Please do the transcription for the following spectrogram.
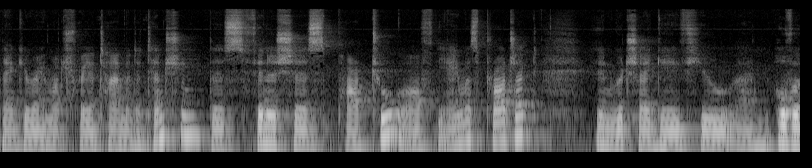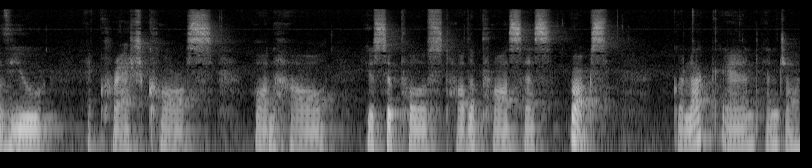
Thank you very much for your time and attention. This finishes part two of the Amos project, in which I gave you an overview, a crash course on how you're supposed, how the process works. Good luck and enjoy.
